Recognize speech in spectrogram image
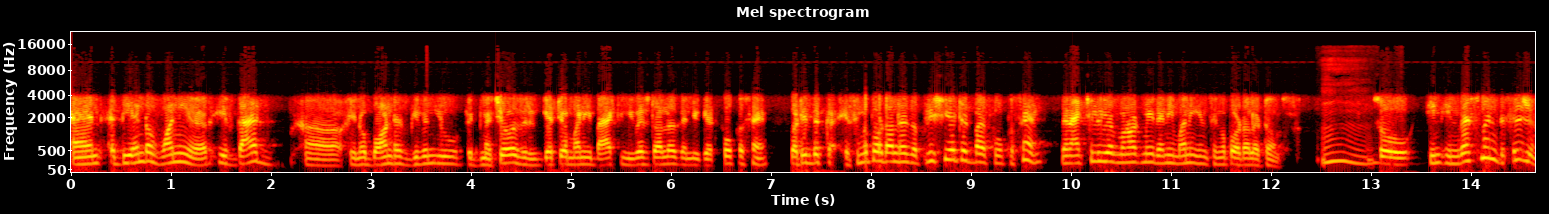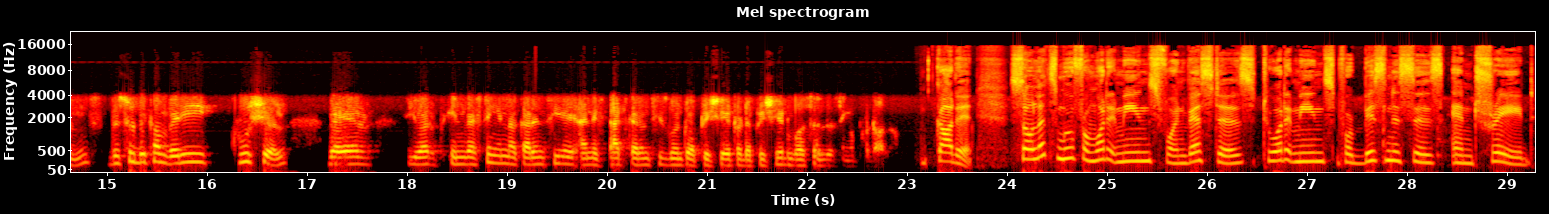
and at the end of one year, if that uh, you know bond has given you it matures, you get your money back in US dollars and you get four percent. But if the Singapore dollar has appreciated by four percent, then actually you have not made any money in Singapore dollar terms. Mm. So in investment decisions, this will become very crucial, where you are investing in a currency and if that currency is going to appreciate or depreciate versus the Singapore dollar. Got it. So let's move from what it means for investors to what it means for businesses and trade.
